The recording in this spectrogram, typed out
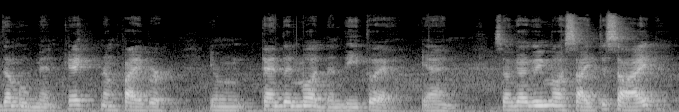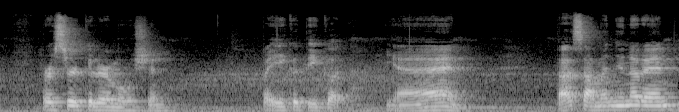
the movement, okay? Ng fiber. Yung tendon mo, nandito eh. Yan. So, ang gagawin mo, side to side or circular motion. Paikot-ikot. Yan. Tapos sama nyo na rin.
